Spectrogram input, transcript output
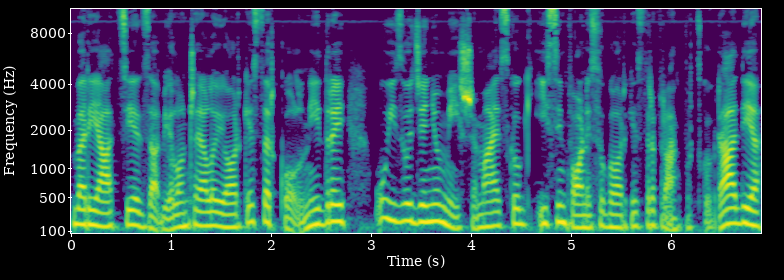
Variacije za violončelo i orkestar Kol Nidrej u izvođenju Miše Majskog i Simfonijskog orkestra Frankfurtskog radija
